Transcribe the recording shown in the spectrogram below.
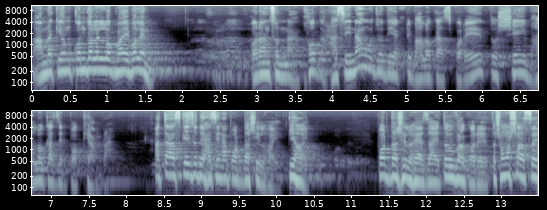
তো আমরা কি কোন দলের লোক ভাই, বলেন। কোরআন সন্না খোদ হাসিনাও যদি একটি ভালো কাজ করে, তো সেই ভালো কাজের পক্ষে আমরা। আচ্ছা আজকে যদি হাসিনা পর্দাশীল হয়, কি হয়? পর্দাশীল হয়ে যায় তৌবা করে। তো সমস্যা আছে?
